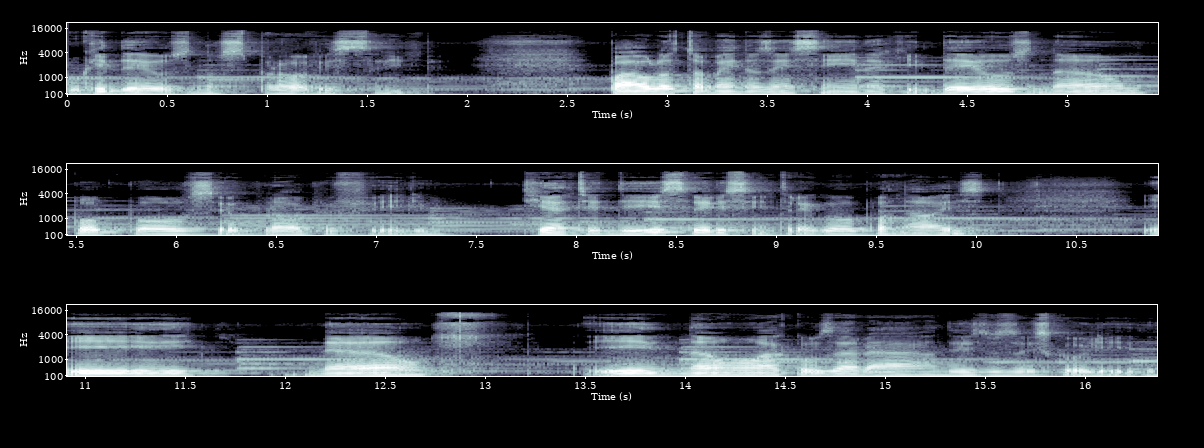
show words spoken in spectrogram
o que Deus nos prove sempre. Paulo também nos ensina que Deus não poupou seu próprio filho Diante disso, ele se entregou por nós e não e não acusará desde os escolhidos,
